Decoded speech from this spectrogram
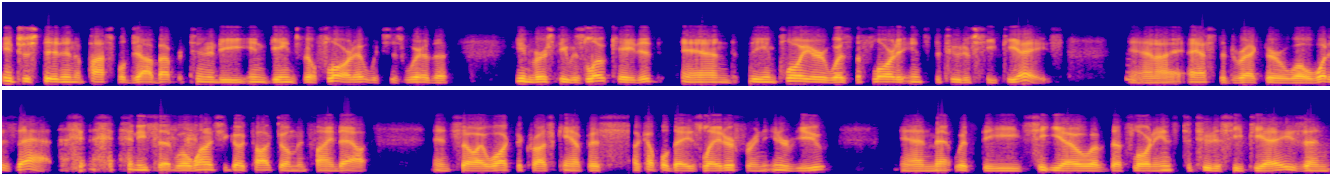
interested in a possible job opportunity in Gainesville, Florida, which is where the university was located. And the employer was the Florida Institute of CPAs. Hmm. And I asked the director, well, what is that? and he said, well, why don't you go talk to them and find out? And so I walked across campus a couple days later for an interview and met with the CEO of the Florida Institute of CPAs and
